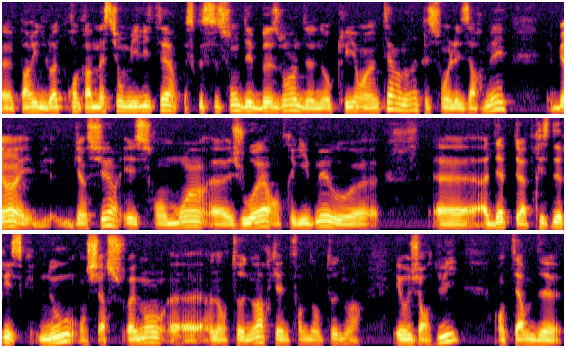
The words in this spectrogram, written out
euh, par une loi de programmation militaire, parce que ce sont des besoins de nos clients internes, hein, que sont les armées, eh bien, bien sûr, ils seront moins euh, joueurs, entre guillemets, ou euh, adepte de la prise de risque. Nous, on cherche vraiment euh, un entonnoir qui a une forme d'entonnoir. Et aujourd'hui, en termes de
